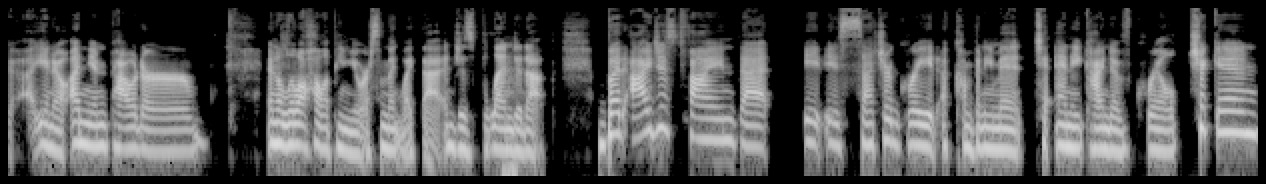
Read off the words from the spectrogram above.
uh, you know, onion powder, and a little jalapeno or something like that and just blend it up. But I just find that it is such a great accompaniment to any kind of grilled chicken,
